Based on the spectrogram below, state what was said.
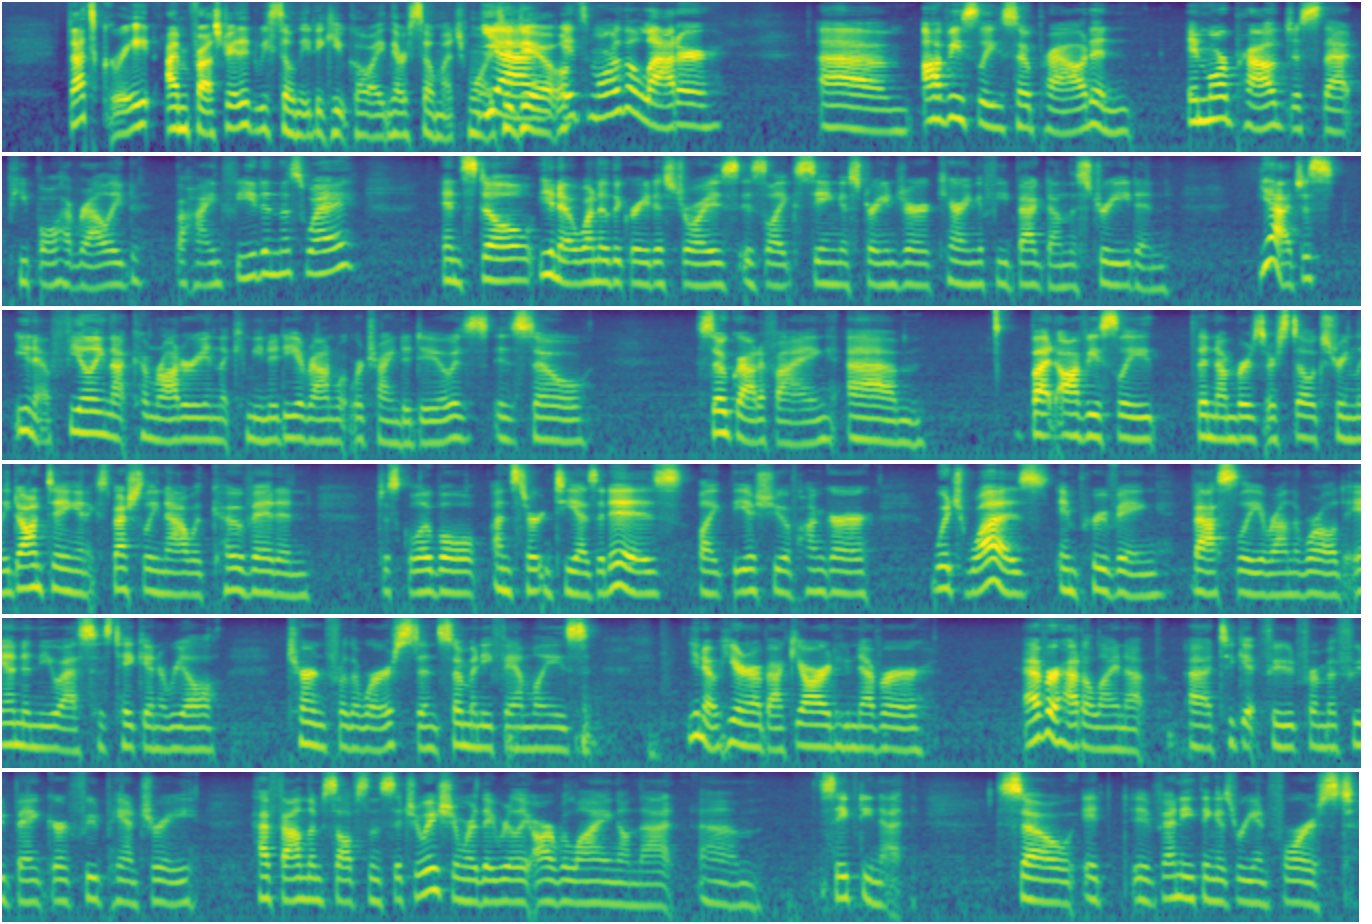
that's great. I'm frustrated. We still need to keep going. There's so much more yeah, to do. It's more the latter. Um, obviously, so proud and and more proud just that people have rallied behind feed in this way and still you know one of the greatest joys is like seeing a stranger carrying a feed bag down the street and yeah just you know feeling that camaraderie in the community around what we're trying to do is is so so gratifying. Um, but obviously the numbers are still extremely daunting and especially now with covid and just global uncertainty as it is like the issue of hunger which was improving vastly around the world and in the US has taken a real turn for the worst. And so many families you know here in our backyard who never ever had a lineup uh, to get food from a food bank or food pantry have found themselves in a situation where they really are relying on that um, safety net. So it if anything is reinforced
